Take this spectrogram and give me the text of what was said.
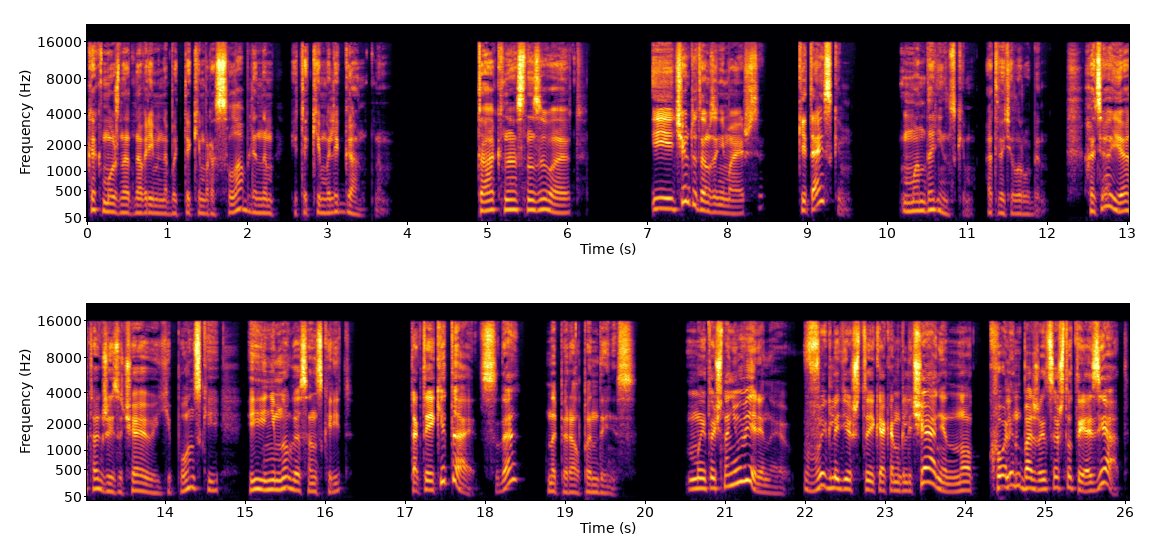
Как можно одновременно быть таким расслабленным и таким элегантным? «Так нас называют». «И чем ты там занимаешься? Китайским?» «Мандаринским», — ответил Робин. Хотя я также изучаю японский и немного санскрит. «Так ты и китаец, да?» — напирал Пенденис. «Мы точно не уверены. Выглядишь ты как англичанин, но Колин божится, что ты азиат».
